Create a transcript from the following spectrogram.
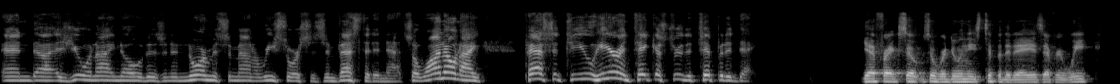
And uh, as you and I know, there's an enormous amount of resources invested in that. So why don't I pass it to you here and take us through the tip of the day? Yeah, Frank. So, so we're doing these tip of the days every week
